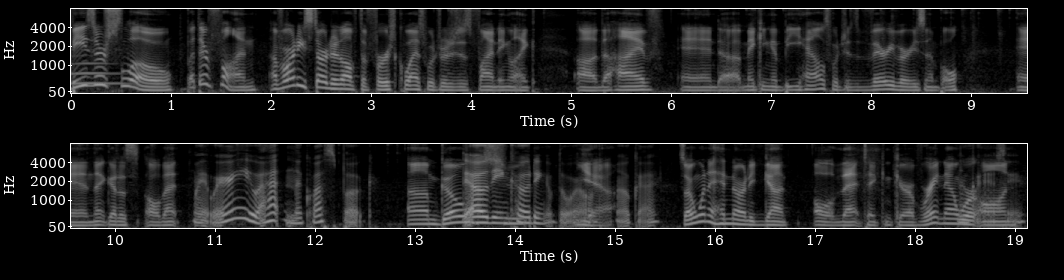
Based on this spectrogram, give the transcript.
Bees are slow, but they're fun. I've already started off the first quest, which was just finding like uh, the hive and uh, making a bee house, which is very very simple, and that got us all that. Wait, where are you at in the quest book? Um, go. oh, the to- encoding of the world. Yeah. Okay. So I went ahead and already got all of that taken care of. Right now we're Okay, on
